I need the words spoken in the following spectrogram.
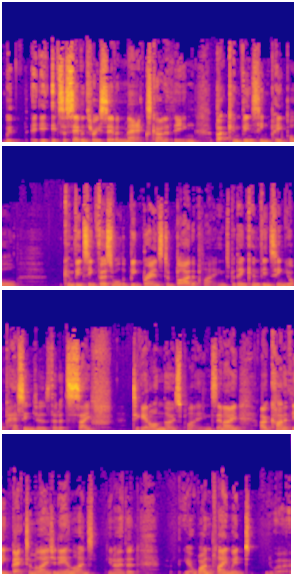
with it's a seven three seven Max kind of thing, but convincing people. Convincing, first of all, the big brands to buy the planes, but then convincing your passengers that it's safe to get on those planes. And I, I kind of think back to Malaysian Airlines, you know, that you know, one plane went, uh,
